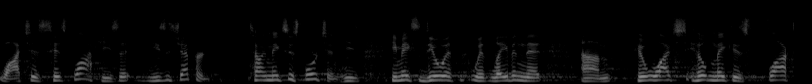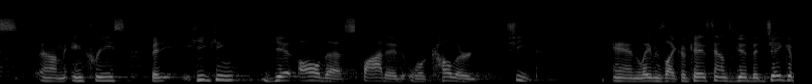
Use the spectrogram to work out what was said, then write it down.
watches his flock. He's a, he's a shepherd. That's how he makes his fortune. He, he makes a deal with, with Laban that um, he'll watch, he'll make his flocks um, increase, but he can get all the spotted or colored sheep. And Laban's like, okay, it sounds good, but Jacob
